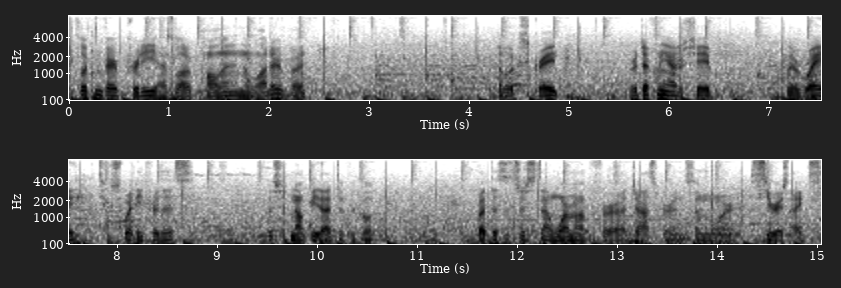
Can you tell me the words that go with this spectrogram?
it's looking very pretty. Has a lot of pollen in the water, but it looks great. We're definitely out of shape. We're way too sweaty for this. This should not be that difficult. But this is just a warm up for uh, Jasper and some more serious hikes.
